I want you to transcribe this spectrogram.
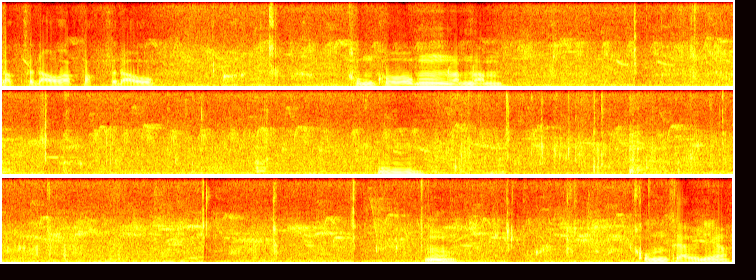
ปักสะเดาครับปักสะเดาขมขมลำลำอืมอืมขมแซ่บอยู่ดีครับ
